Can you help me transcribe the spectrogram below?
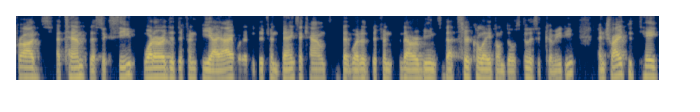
frauds attempts that succeed? What are the different PII? What are the different banks accounts that what are different that are being that circulate on those illicit community and try to take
